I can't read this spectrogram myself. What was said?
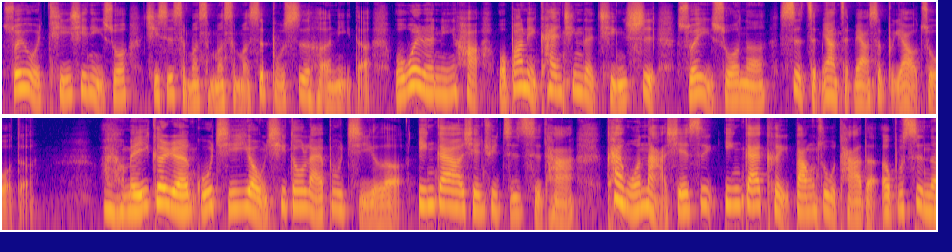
所以我提醒你说，其实什么什么什么是不适合你的。我为了你好，我帮你看清了情势，所以说呢，是怎么样怎么样是不要做的。哎呀，每一个人鼓起勇气都来不及了，应该要先去支持他，看我哪些是应该可以帮助他的，而不是呢，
